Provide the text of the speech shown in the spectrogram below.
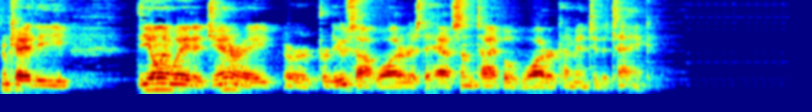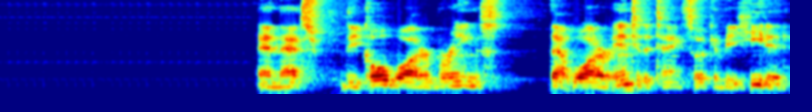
Okay, the the only way to generate or produce hot water is to have some type of water come into the tank. And that's, the cold water brings that water into the tank so it can be heated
